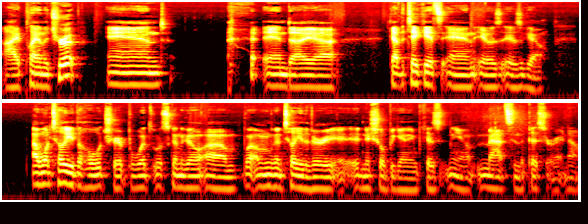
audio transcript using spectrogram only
I planned the trip and, and I, uh, got the tickets and it was, it was a go. I won't tell you the whole trip, but what's what's going to go. Um, well, I'm going to tell you the very initial beginning because you know Matt's in the pisser right now.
